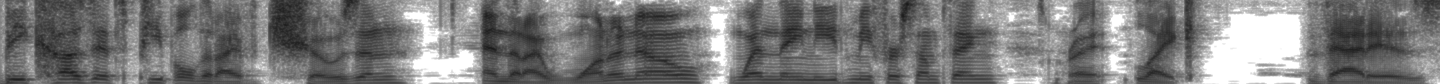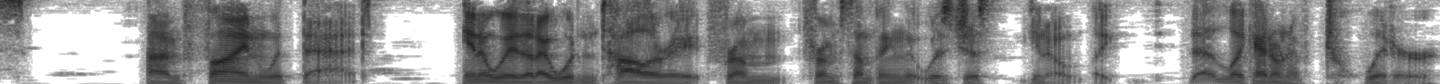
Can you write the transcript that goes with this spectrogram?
Because it's people that I've chosen and that I want to know when they need me for something, right. like that is I'm fine with that in a way that I wouldn't tolerate from from something that was just, you know, like like I don't have Twitter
